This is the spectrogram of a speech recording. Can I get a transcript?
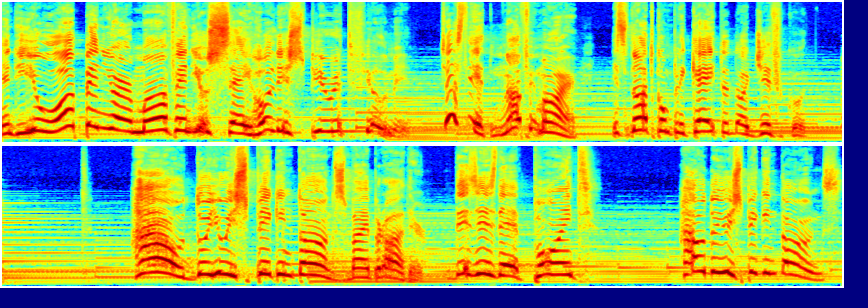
And you open your mouth and you say, Holy Spirit, fill me. Just it, nothing more. It's not complicated or difficult. How do you speak in tongues, my brother? This is the point. How do you speak in tongues?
